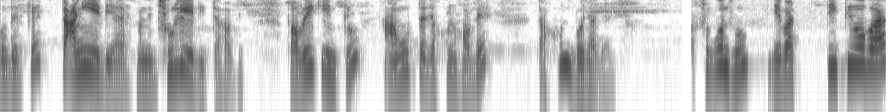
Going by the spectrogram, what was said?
ওদেরকে টাঙিয়ে দেওয়া মানে ঝুলিয়ে দিতে হবে। তবেই কিন্তু আঙুরটা যখন হবে তখন বোঝা যাবে। দর্শক বন্ধু, এবার তৃতীয়বার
